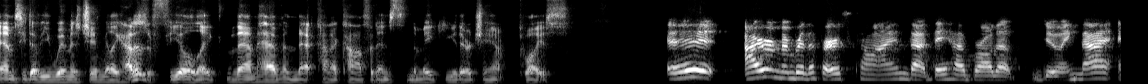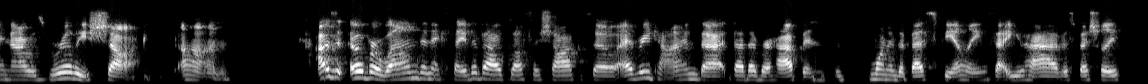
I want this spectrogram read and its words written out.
MCW women's champion, like how does it feel like them having that kind of confidence to make you their champ twice? It I remember the first time that they had brought up doing that and I was really shocked. Um I was overwhelmed and excited, but I was also shocked. So every time that that ever happens, it's one of the best feelings that you have, especially,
